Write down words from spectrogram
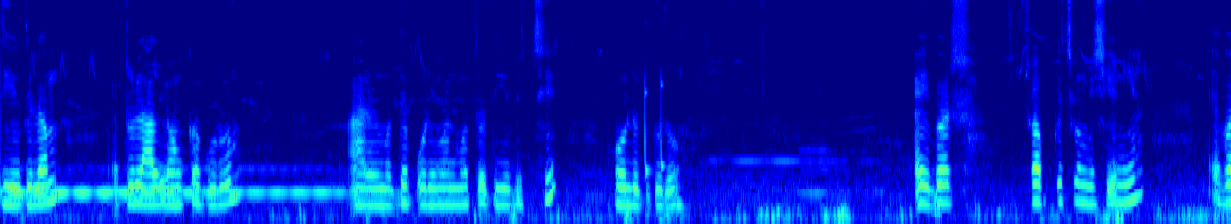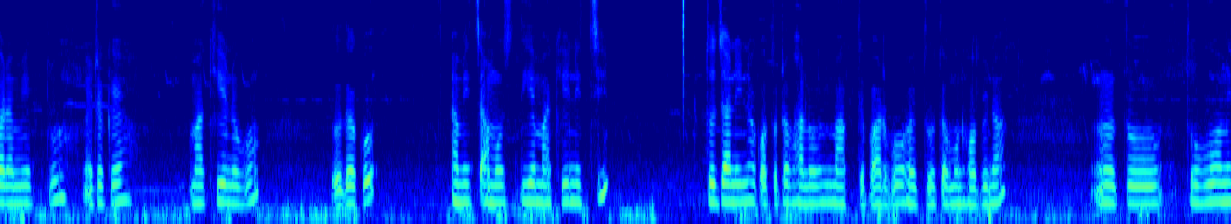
দিয়ে দিলাম একটু লাল লঙ্কা গুঁড়ো। আর এর মধ্যে পরিমাণ মতো দিয়ে দিচ্ছি হলুদ গুঁড়ো। এইবার সব কিছু মিশিয়ে নিয়ে এবার আমি একটু এটাকে মাখিয়ে নেব। তো দেখো, আমি চামচ দিয়ে মাখিয়ে নিচ্ছি। তো জানি না কতটা ভালো আমি মাখতে পারব, হয়তো তেমন হবে না। তো তবুও আমি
